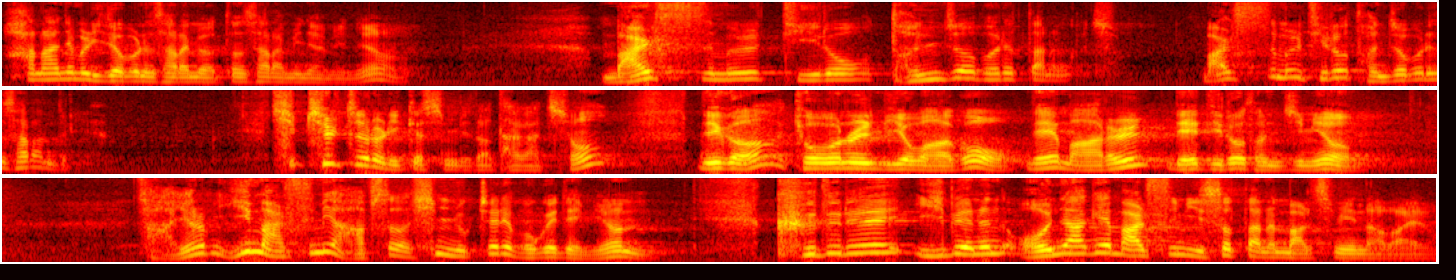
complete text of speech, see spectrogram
하나님을 잊어버린 사람이 어떤 사람이냐면요. 말씀을 뒤로 던져버렸다는 거죠. 말씀을 뒤로 던져버린 사람들이에요. 17절을 읽겠습니다. 다 같이요. 네가 교훈을 미워하고 내 말을 내 뒤로 던지며 자, 여러분 이 말씀이 앞서 16절에 보게 되면 그들의 입에는 언약의 말씀이 있었다는 말씀이 나와요.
